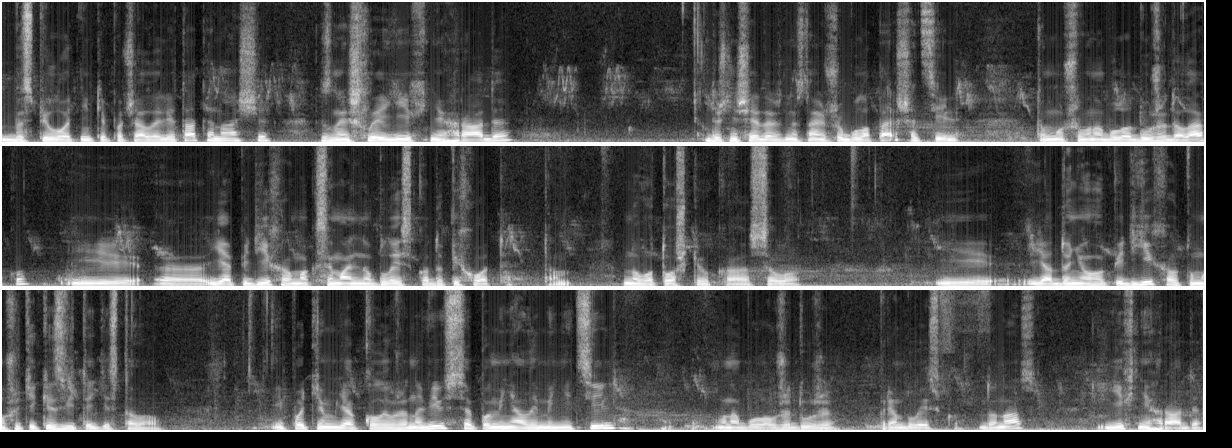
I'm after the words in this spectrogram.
безпілотники почали літати наші, знайшли їхні гради. Точніше, я навіть не знаю, що була перша ціль, тому що вона була дуже далеко. І е, я під'їхав максимально близько до піхоти, там Новотошківка, село. І я до нього під'їхав, тому що тільки звідти діставав. І потім, я коли вже навівся, поміняли мені ціль. Вона була вже дуже прям близько до нас. Їхні гради,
